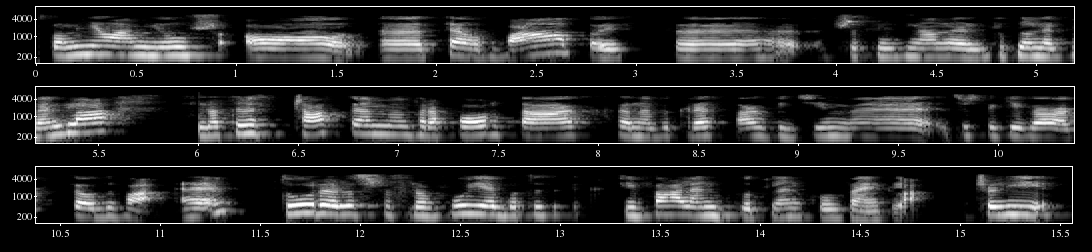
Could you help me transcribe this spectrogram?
Wspomniałam już o e, CO2, to jest e, wszystkim znany dwutlenek węgla. Natomiast czasem w raportach, na wykresach widzimy coś takiego jak CO2e, który rozszyfrowuje, bo to jest ekwiwalent dwutlenku węgla. Czyli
